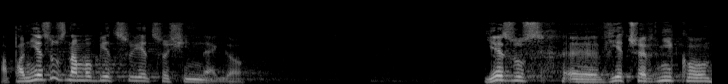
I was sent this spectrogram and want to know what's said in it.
A Pan Jezus nam obiecuje coś innego. Jezus e, w wieczerniku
